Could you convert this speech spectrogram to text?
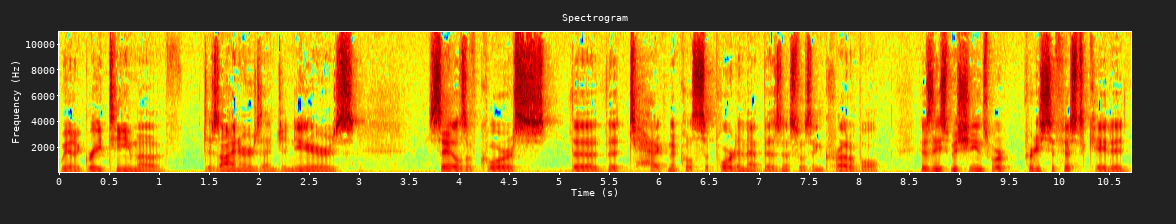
we had a great team of designers, engineers, sales, of course. The the technical support in that business was incredible because these machines were pretty sophisticated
